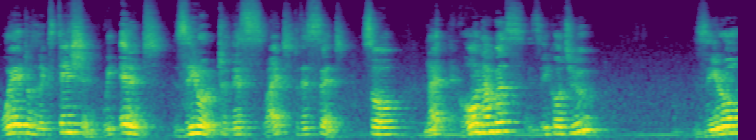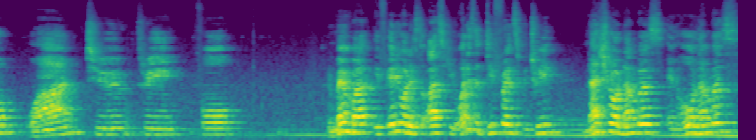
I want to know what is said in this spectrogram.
where it was an extension. We added zero to this, right, to this set. So whole numbers is equal to 0, 1, 2, 3, 4. Remember, if anyone is to ask you, what is the difference between natural numbers and whole numbers?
